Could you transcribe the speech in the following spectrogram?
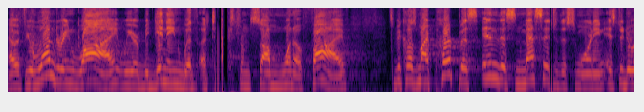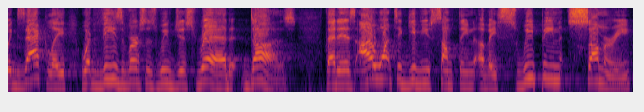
Now, if you're wondering why we are beginning with a text from Psalm 105, it's because my purpose in this message this morning is to do exactly what these verses we've just read does. That is, I want to give you something of a sweeping summary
